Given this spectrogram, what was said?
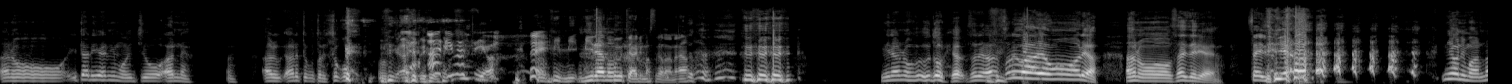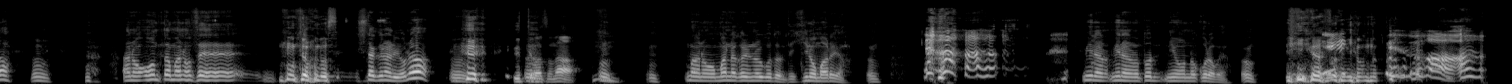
あのー、イタリアにも一応あんねん。うん。ある、あるってことにしとこう。うんありますよ。ミミミラノ風ってありますからな。ミラノ風ドリア。それは、それは、あのあれや。あのー、サイゼリアや。サイゼリア、日本にもあんな。うん。あの、温玉のせ本当のせしたくなるよな。うん。売ってますな。まあ、あの、真ん中に乗ることによって日の丸や。うん。ミラノ、ミラノと日本のコラボや。うん。ミラノ日本の。はあ。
